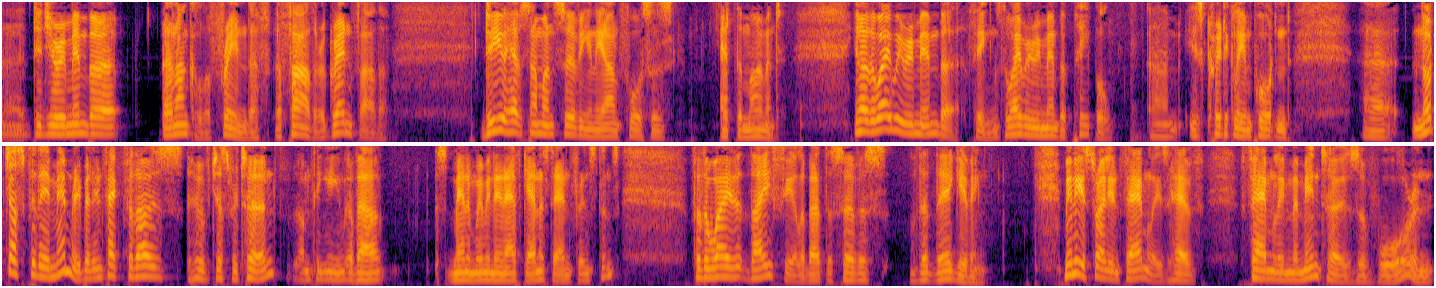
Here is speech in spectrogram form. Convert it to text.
Uh, did you remember an uncle, a friend, a, a father, a grandfather? Do you have someone serving in the armed forces at the moment? You know, the way we remember things, the way we remember people, um, is critically important, uh, not just for their memory, but in fact for those who have just returned. I'm thinking of our men and women in Afghanistan, for instance, for the way that they feel about the service that they're giving. Many Australian families have family mementos of war and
